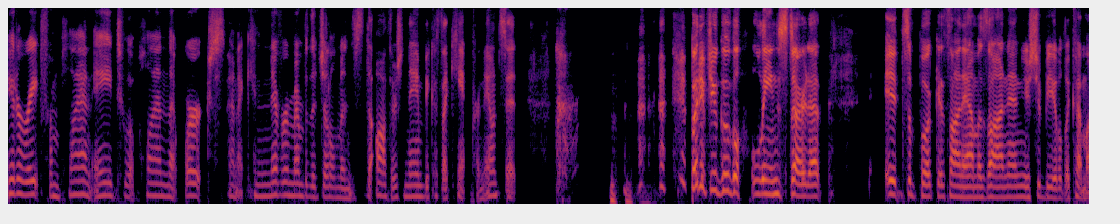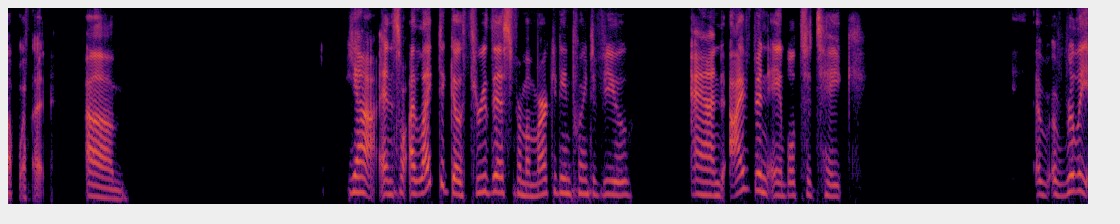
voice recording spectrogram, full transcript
Iterate from plan A to a plan that works. And I can never remember the gentleman's, the author's name because I can't pronounce it. but if you Google lean startup, it's a book, it's on Amazon, and you should be able to come up with it. Um, yeah, and so I like to go through this from a marketing point of view. And I've been able to take a, a really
